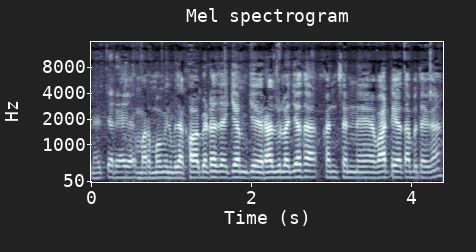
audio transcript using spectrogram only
ને અત્યારે મારા મમ્મીને બધા ખાવા બેઠા છે. કેમ કે રાજુલા ગયા હતા કંચન ને વાટે હતા બધા કાં?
